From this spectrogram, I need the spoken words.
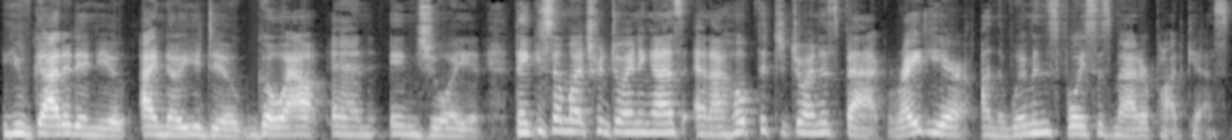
You've got it in you. I know you do. Go out and enjoy it. Thank you so much for joining us. And I hope that you join us back right here on the Women's Voices Matter podcast.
